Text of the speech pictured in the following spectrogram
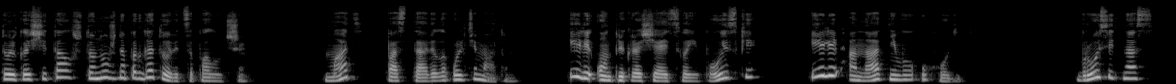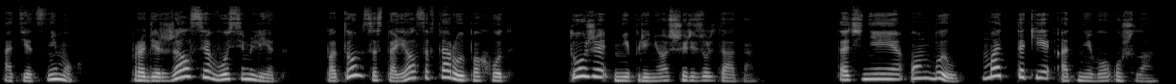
только считал, что нужно подготовиться получше. Мать поставила ультиматум. Или он прекращает свои поиски, или она от него уходит. Бросить нас отец не мог. Продержался восемь лет. Потом состоялся второй поход, тоже не принесший результата. Точнее, он был, мать таки от него ушла.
